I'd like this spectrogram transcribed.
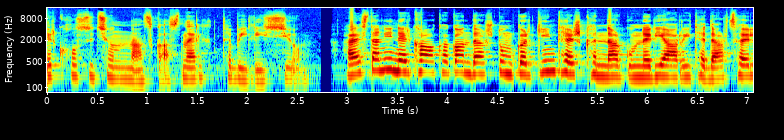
երկխոսությունն անցկացնել Թբիլիսիում։ Հայաստանի ներքաղաքական դաշտում կրկին թեժ քննարկումների առիթ է դարձել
